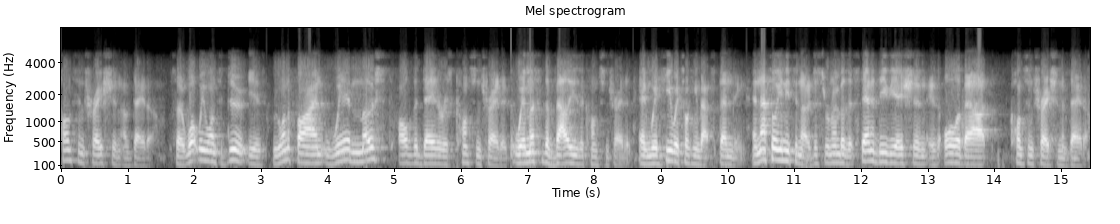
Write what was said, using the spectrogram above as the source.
concentration of data. So what we want to do is we want to find where most of the data is concentrated, where most of the values are concentrated. And we're, here we're talking about spending. And that's all you need to know. Just remember that standard deviation is all about concentration of data.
